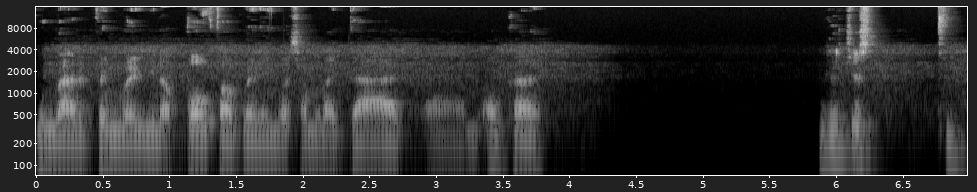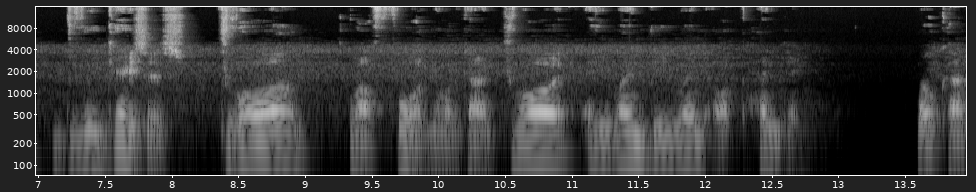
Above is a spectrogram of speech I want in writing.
invalid thing where you know both are winning or something like that. Um, okay, there's just three cases: draw, well, four. You want to kind of draw a win, B win, or pending. Okay.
